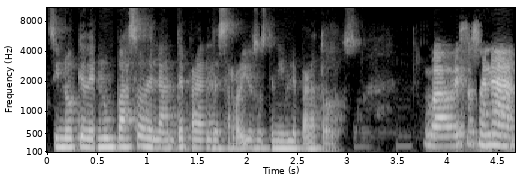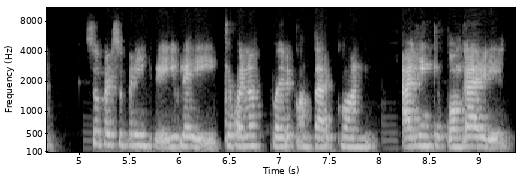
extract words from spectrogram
sino que den un paso adelante para el desarrollo sostenible para todos. Wow, eso suena súper, súper increíble y qué bueno poder contar con alguien que ponga el,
